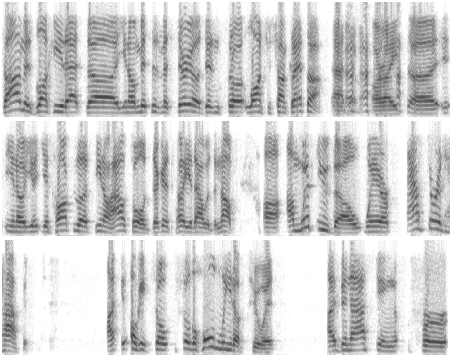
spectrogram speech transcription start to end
Dom is lucky that uh, you know Mrs. Mysterio didn't throw launch a chancleta at him. all right, uh, you know, you, you talk to the Latino households, they're going to tell you that was enough. Uh, I'm with you though, where after it happened I, okay, so so the whole lead up to it, I've been asking for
